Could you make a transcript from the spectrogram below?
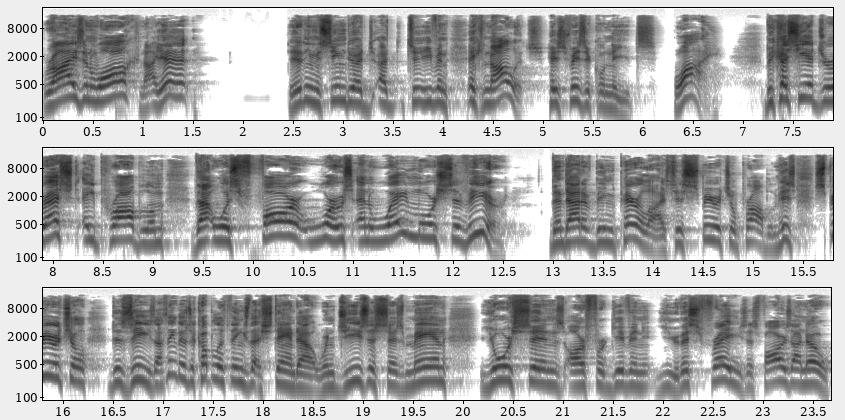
Rise and walk? Not yet. He didn't even seem to, uh, to even acknowledge his physical needs. Why? Because he addressed a problem that was far worse and way more severe than that of being paralyzed, his spiritual problem, his spiritual disease. I think there's a couple of things that stand out when Jesus says, Man, your sins are forgiven you. This phrase, as far as I know,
